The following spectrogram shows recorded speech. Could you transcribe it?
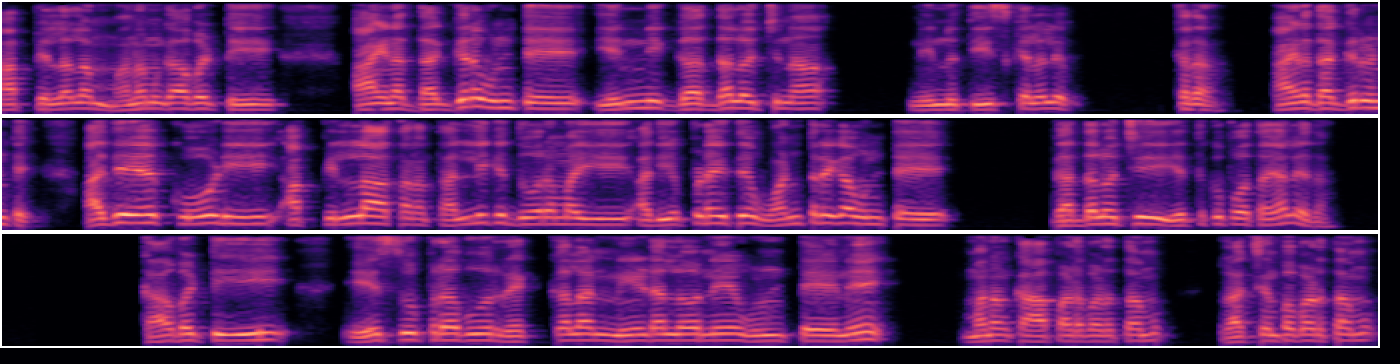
ఆ పిల్లల మనం కాబట్టి ఆయన దగ్గర ఉంటే ఎన్ని గద్దలు వచ్చినా నిన్ను తీసుకెళ్ళలేవు కదా? ఆయన దగ్గర ఉంటే అదే కోడి ఆ పిల్ల తన తల్లికి దూరం అయ్యి అది ఎప్పుడైతే ఒంటరిగా ఉంటే గద్దలు వచ్చి ఎత్తుకుపోతాయా లేదా? కాబట్టి యేసు ప్రభు రెక్కల నీడలోనే ఉంటేనే మనం కాపాడబడతాము రక్షింపబడతాము.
